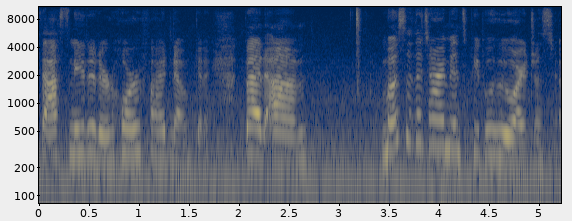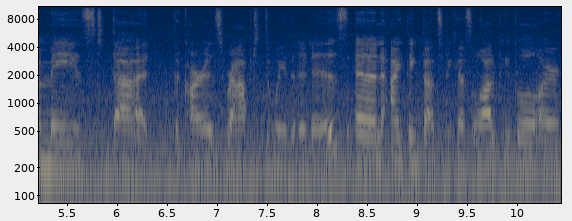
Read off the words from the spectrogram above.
fascinated or horrified. No, I'm kidding. But um, most of the time, it's people who are just amazed that the car is wrapped the way that it is. And I think that's because a lot of people are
